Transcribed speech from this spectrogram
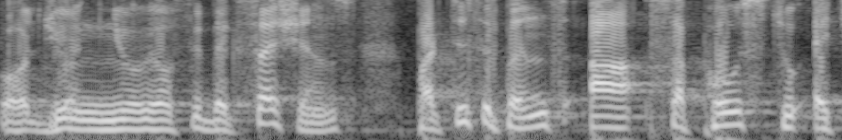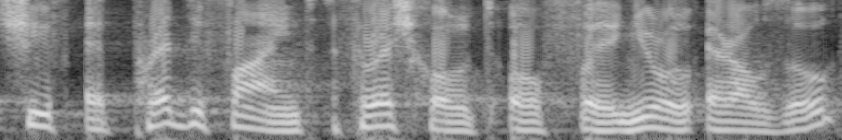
or during neurofeedback sessions, participants are supposed to achieve a predefined threshold of uh, neural arousal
